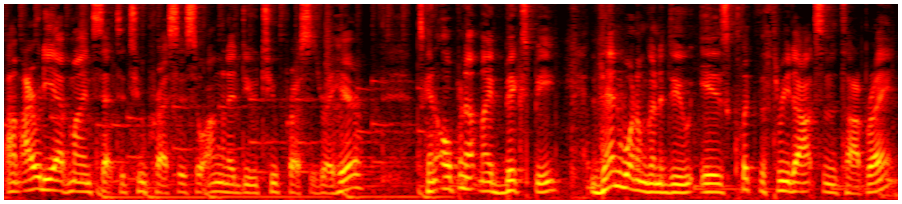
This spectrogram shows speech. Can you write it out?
Um, I already have mine set to two presses, so I'm going to do two presses right here. It's going to open up my Bixby. Then what I'm going to do is click the three dots in the top right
